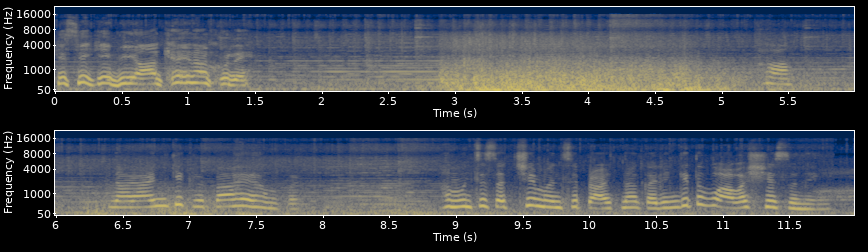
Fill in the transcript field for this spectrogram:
किसी की भी आँखें ना खुले। हाँ नारायण की कृपा है हम पर। हम उनसे सच्चे मन से प्रार्थना करेंगे तो वो अवश्य सुनेंगे।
